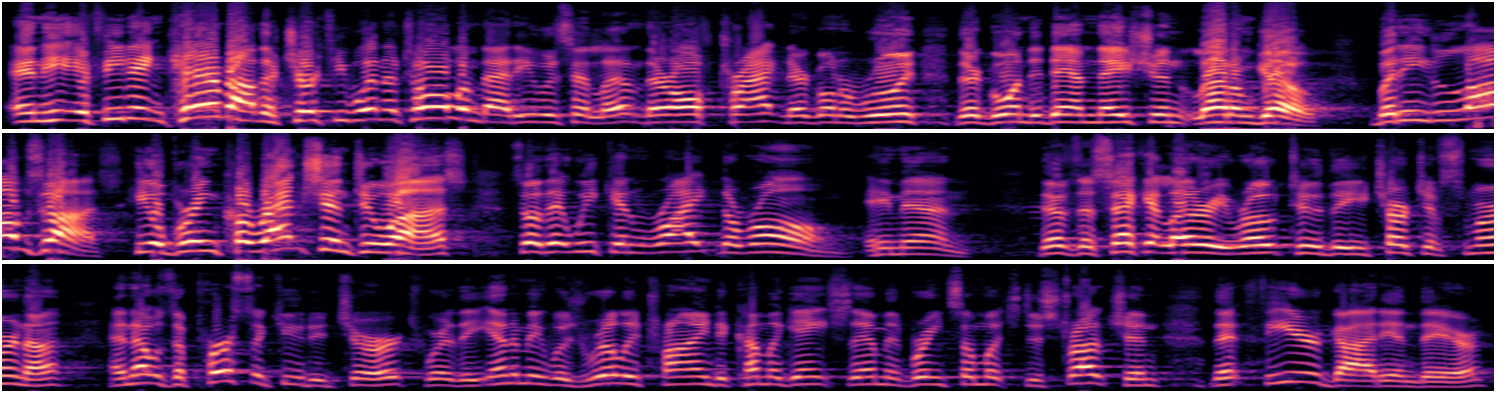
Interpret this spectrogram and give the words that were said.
And he, if he didn't care about the church, he wouldn't have told them that. He would have said, them, They're off track, they're going to ruin, they're going to damnation, let them go. But he loves us. He'll bring correction to us so that we can right the wrong. Amen. There was a second letter he wrote to the church of Smyrna, and that was a persecuted church where the enemy was really trying to come against them and bring so much destruction that fear got in there.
